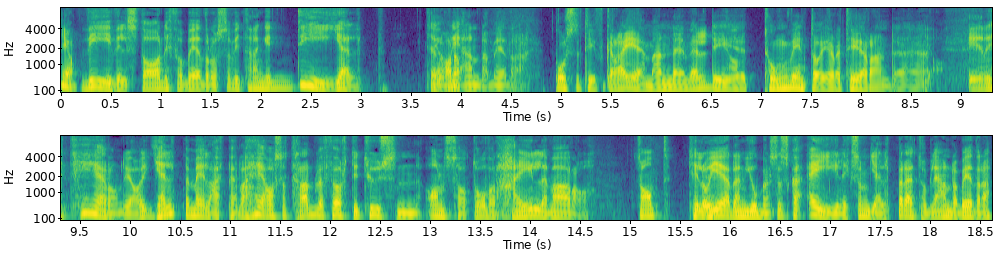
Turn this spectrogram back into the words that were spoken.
Ja. Vi vil stadig forbedre oss, og vi trenger de hjelp til Ja å bli enda bedre. Positiv greie, men veldig veldig tungvint og irriterende. Ja, irriterende, ja. Hjelpe meg, Leif Per. De har altså 30 000-40 000 ansatte over hele verden. Sant? Til å gjøre den jobben. Så skal jeg liksom hjelpe deg til å bli enda bedre.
